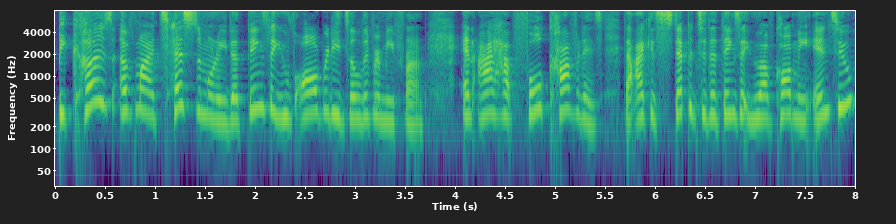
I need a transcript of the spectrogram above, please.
because of my testimony, the things that you've already delivered me from. And I have full confidence that I can step into the things that you have called me into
